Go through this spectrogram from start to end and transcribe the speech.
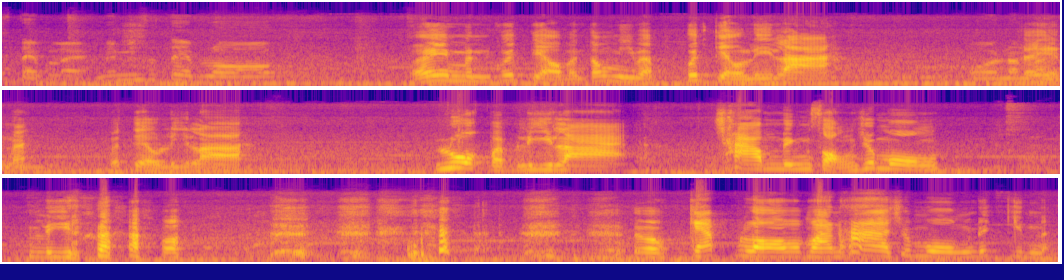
สเต็ปอะไรไม่มีสเต็ปหรอกเฮ้ยมันก๋วยเตี๋ยวมันต้องมีแบบก๋วยเตี๋ยวลีลาโอ้ำเคยเห็นไหมก๋วยเตี๋ยวลีลาลวกแบบลีลา ชามหนึ่งสองชั่วโมงลีลาแบบแก๊ปรอประมาณห้าชั่วโมงได้กินอะ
